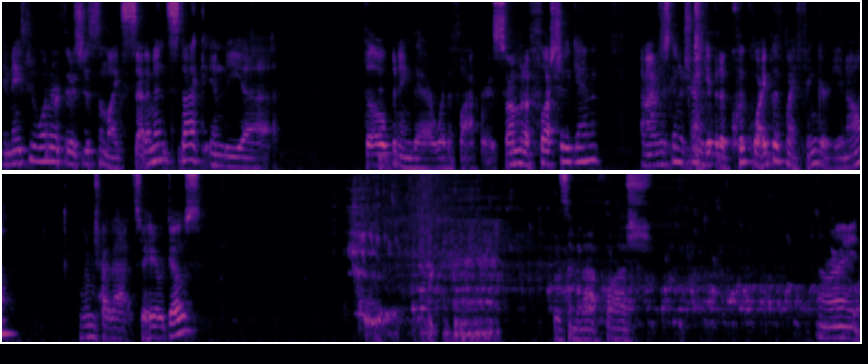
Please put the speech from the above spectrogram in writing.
It makes me wonder if there's just some like sediment stuck in the uh, the opening there where the flapper is. So I'm gonna flush it again, and I'm just gonna try and give it a quick wipe with my finger. You know, I'm gonna try that. So here it goes. Listen to that flush. All right,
